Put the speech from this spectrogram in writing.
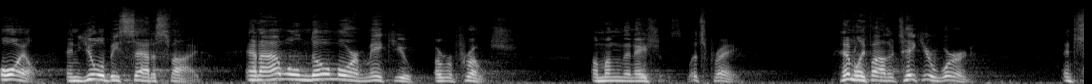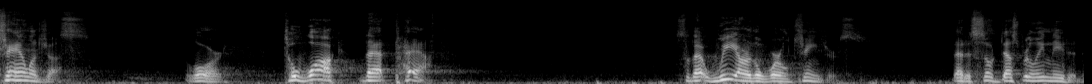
oil, and you will be satisfied. And I will no more make you a reproach among the nations. Let's pray. Heavenly Father, take your word and challenge us, Lord, to walk that path so that we are the world changers that is so desperately needed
